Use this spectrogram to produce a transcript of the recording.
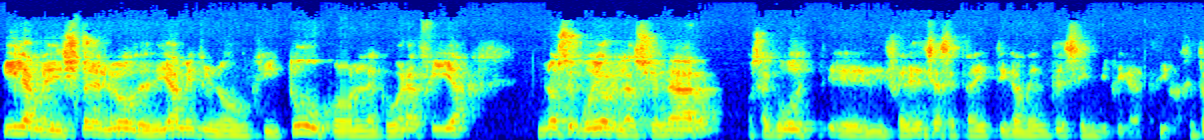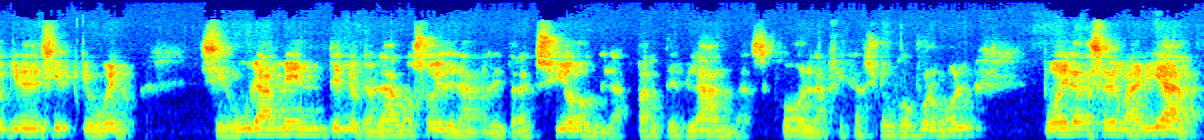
y las mediciones luego de diámetro y longitud con la ecografía, no se pudieron relacionar O sea que hubo eh, diferencias estadísticamente significativas. Esto quiere decir que, bueno, seguramente lo que hablábamos hoy de la retracción de las partes blandas con la fijación con formol pueden hacer variar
